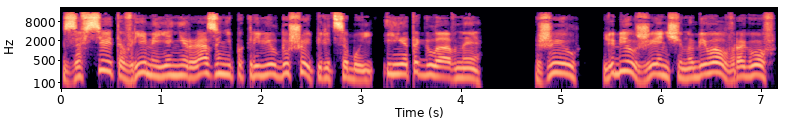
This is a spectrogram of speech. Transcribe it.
За все это время я ни разу не покривил душой перед собой, и это главное. Жил, любил женщин, убивал врагов,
